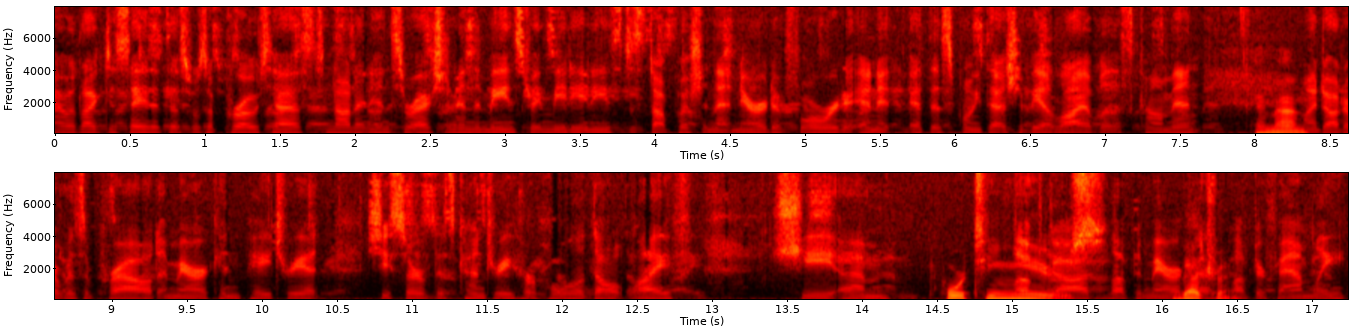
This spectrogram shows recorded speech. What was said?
I would like to say that this was a protest, not an insurrection, and the mainstream media needs to stop pushing that narrative forward. And it, at this point, that should be a libelous comment. Amen. My daughter was a proud American patriot. She served this country her whole adult life. She um, 14 loved years. God, loved America, veteran. loved her family,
